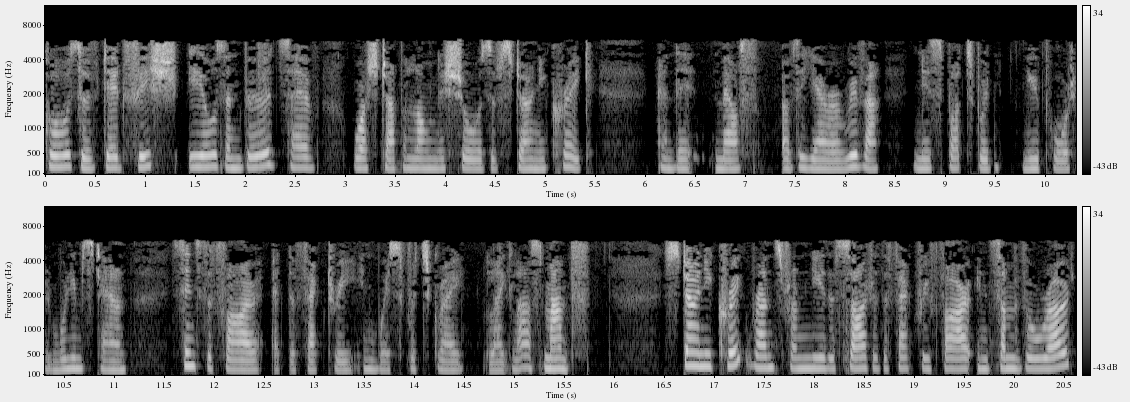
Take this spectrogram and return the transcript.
Scores of dead fish, eels, and birds have washed up along the shores of Stony Creek and the mouth of the Yarra River near Spotswood, Newport, and Williamstown since the fire at the factory in West Footscray late last month. Stony Creek runs from near the site of the factory fire in Somerville Road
